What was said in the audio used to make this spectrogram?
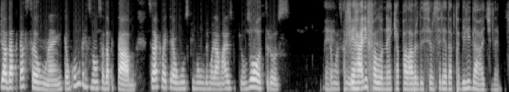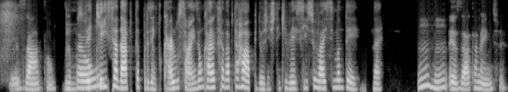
de adaptação, né, então como que eles vão se adaptar? Será que vai ter alguns que vão demorar mais do que os outros? É, Então a assim Ferrari falou, né, que a palavra desse ano seria adaptabilidade, né. Exato. Vamos ver Então quem se adapta, por exemplo, Carlos Sainz é um cara que se adapta rápido, a gente tem que ver se isso vai se manter, né. Uhum, exatamente.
